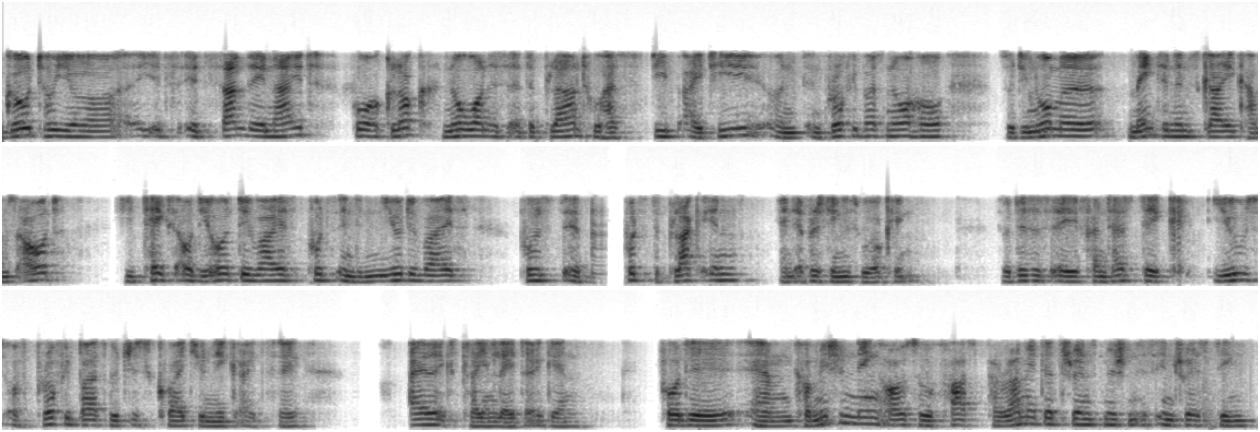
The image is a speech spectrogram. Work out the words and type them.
go to your it's it's Sunday night, four o'clock. No one is at the plant who has deep IT and, and Profibus know-how. So the normal maintenance guy comes out. He takes out the old device, puts in the new device, puts the, puts the plug in, and everything is working. So this is a fantastic use of Profibus, which is quite unique, I'd say. I'll explain later again. For the um, commissioning, also fast parameter transmission is interesting.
